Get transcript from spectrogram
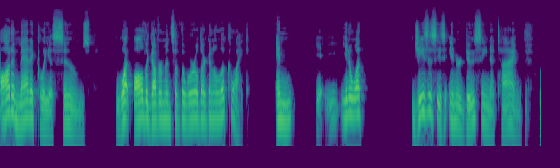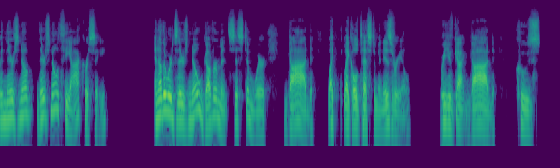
automatically assumes what all the governments of the world are going to look like. And you know what? Jesus is introducing a time when there's no there's no theocracy. In other words, there's no government system where God, like like Old Testament Israel, where you've got God who's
